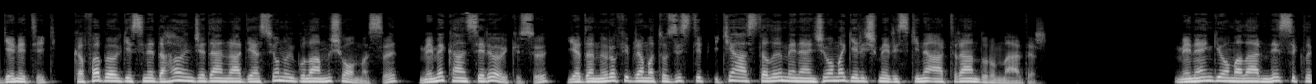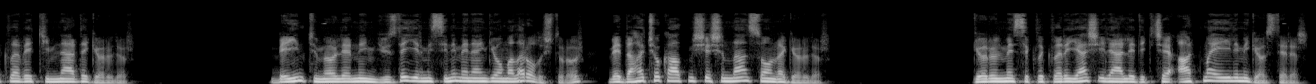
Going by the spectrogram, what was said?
Genetik, kafa bölgesine daha önceden radyasyon uygulanmış olması, meme kanseri öyküsü ya da nörofibramatozis tip 2 hastalığı menengioma gelişme riskini artıran durumlardır. Menengiomalar ne sıklıkla ve kimlerde görülür? Beyin tümörlerinin %20'sini menengiomalar oluşturur ve daha çok 60 yaşından sonra görülür. Görülme sıklıkları yaş ilerledikçe artma eğilimi gösterir.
